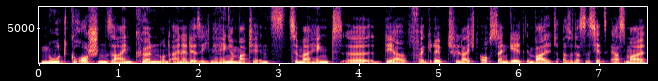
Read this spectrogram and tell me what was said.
Notgroschen sein können. Und einer, der sich eine Hängematte ins Zimmer hängt, äh, der vergräbt vielleicht auch sein Geld im Wald. Also das ist jetzt erstmal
